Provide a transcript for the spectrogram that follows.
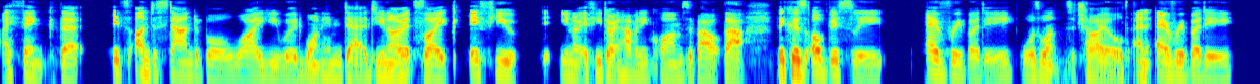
I think that it's understandable why you would want him dead. You know, it's like if you, you know, if you don't have any qualms about that, because obviously everybody was once a child and everybody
